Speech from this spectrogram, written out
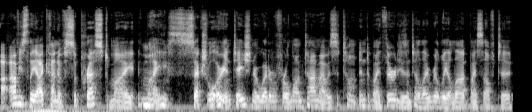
obviously I kind of suppressed my my sexual orientation or whatever for a long time. I was until, into my 30s until I really allowed myself to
